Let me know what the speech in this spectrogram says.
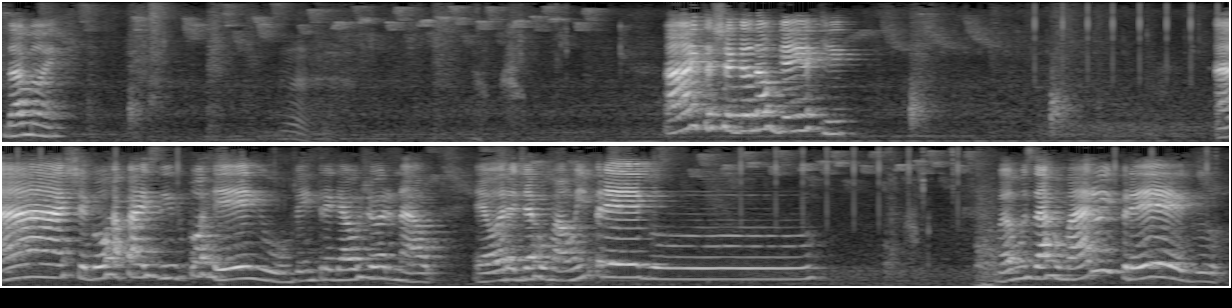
Da mãe. Ai, tá chegando alguém aqui. Ah, chegou o rapazinho do correio. Vem entregar o jornal. É hora de arrumar um emprego. Vamos arrumar um emprego.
